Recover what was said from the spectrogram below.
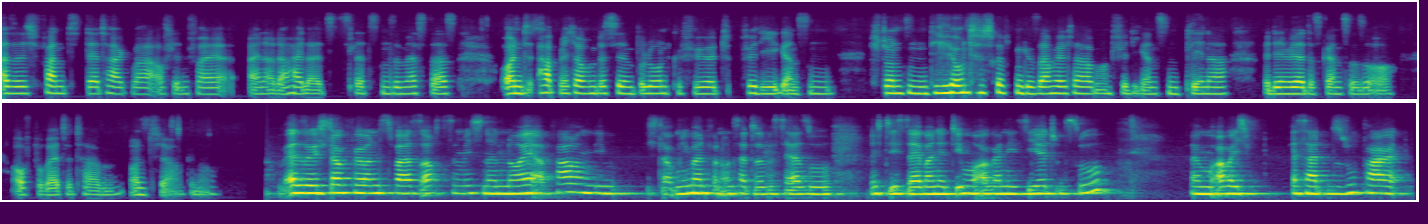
also ich fand, der Tag war auf jeden Fall einer der Highlights des letzten Semesters und habe mich auch ein bisschen belohnt gefühlt für die ganzen Stunden, die wir Unterschriften gesammelt haben und für die ganzen Pläne, bei denen wir das Ganze so aufbereitet haben. Und ja, genau. Also ich glaube, für uns war es auch ziemlich eine neue Erfahrung. Die, ich glaube, niemand von uns hatte bisher so richtig selber eine Demo organisiert und so. Ähm, aber ich, es hat super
